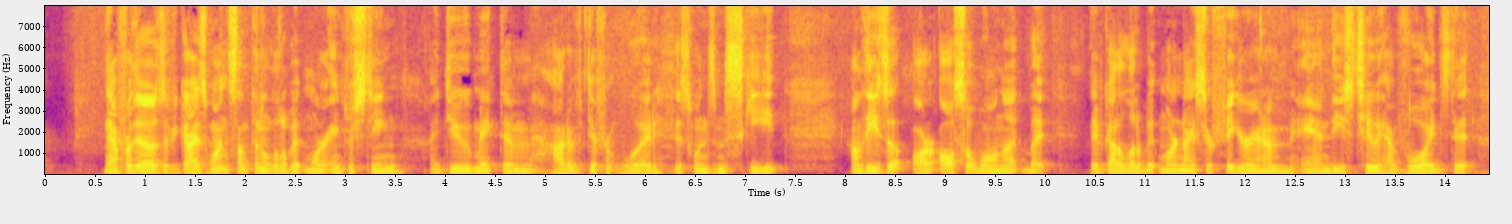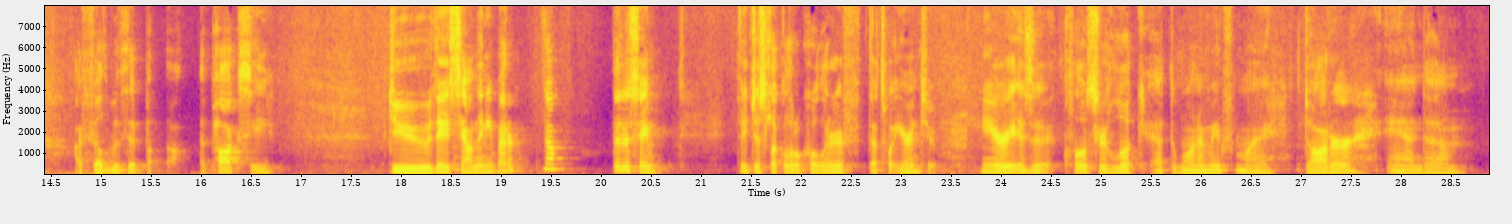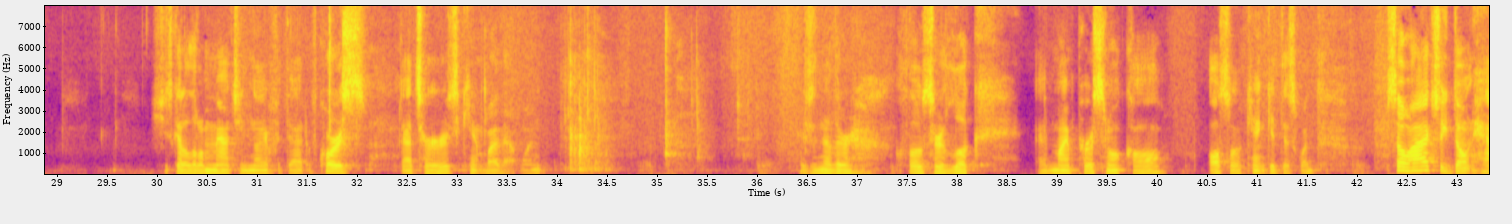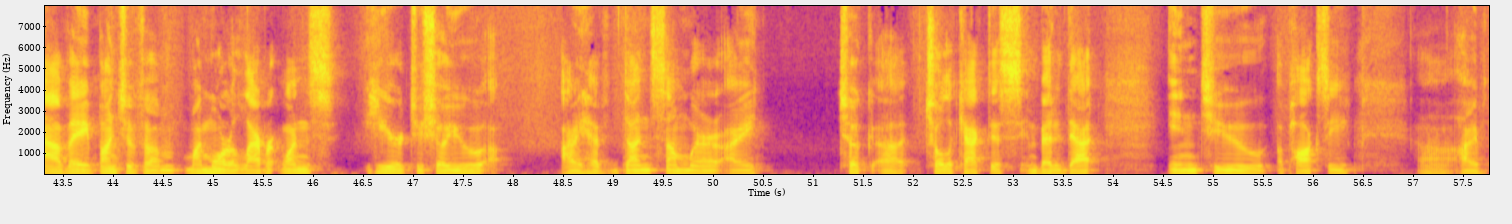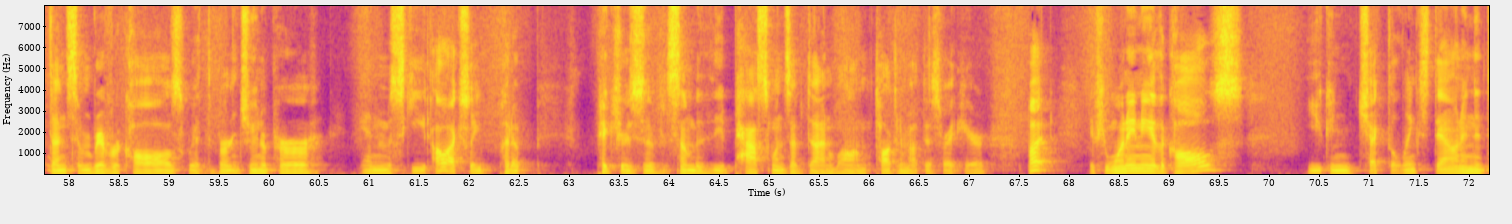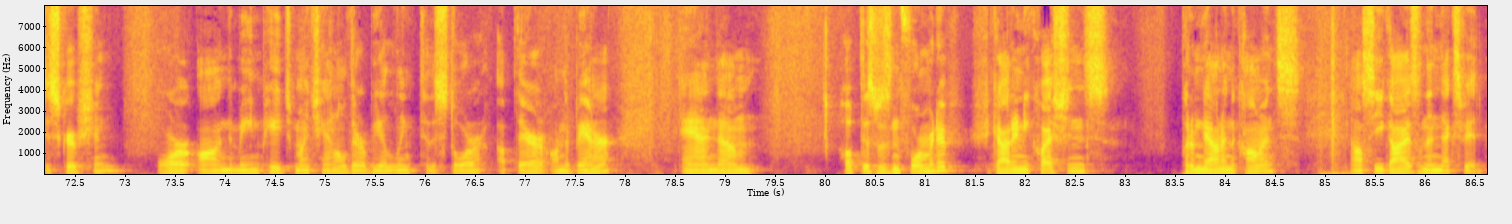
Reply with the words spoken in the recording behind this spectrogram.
Now for those of you guys want something a little bit more interesting, I do make them out of different wood. This one's mesquite. Now these are also walnut, but they've got a little bit more nicer figure in them. And these two have voids that I filled with epoxy. Do they sound any better? No, they're the same. They just look a little cooler if that's what you're into. Here is a closer look at the one I made for my daughter. And um, she's got a little matching knife with that. Of course, that's hers. You can't buy that one. Here's another closer look at my personal call. Also can't get this one. So I actually don't have a bunch of um, my more elaborate ones here to show you. I have done some where I took uh, cholla cactus, embedded that into epoxy. Uh, I've done some river calls with the burnt juniper and mesquite. I'll actually put up pictures of some of the past ones I've done while I'm talking about this right here. But if you want any of the calls, you can check the links down in the description or on the main page of my channel. There will be a link to the store up there on the banner. And um, hope this was informative. If you got any questions, put them down in the comments. I'll see you guys on the next vid.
